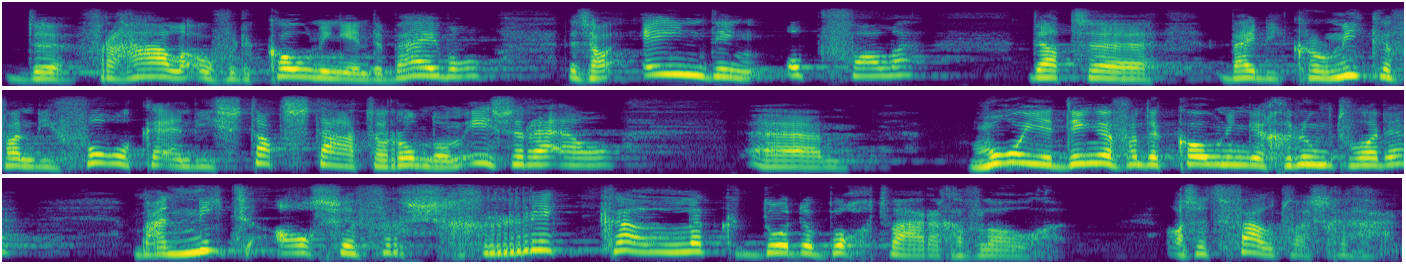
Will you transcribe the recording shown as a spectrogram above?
de verhalen over de koning in de Bijbel, dan zou één ding opvallen, dat uh, bij die kronieken van die volken en die stadstaten rondom Israël uh, mooie dingen van de koningen genoemd worden, maar niet als ze verschrikkelijk door de bocht waren gevlogen. Als het fout was gegaan.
